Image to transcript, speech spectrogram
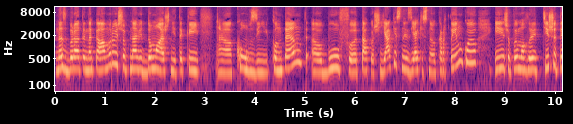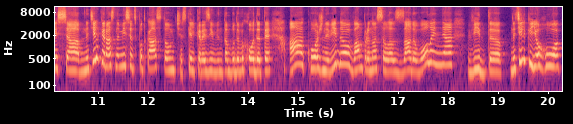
не збирати на камеру, і щоб навіть домашній такий е, cozy контент е, був е, також якісний, з якісною картинкою, і щоб ви могли тішитися не тільки раз на місяць подкастом, чи скільки разів він там буде виходити, а кожне відео вам приносило задоволення від е, не тільки його.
